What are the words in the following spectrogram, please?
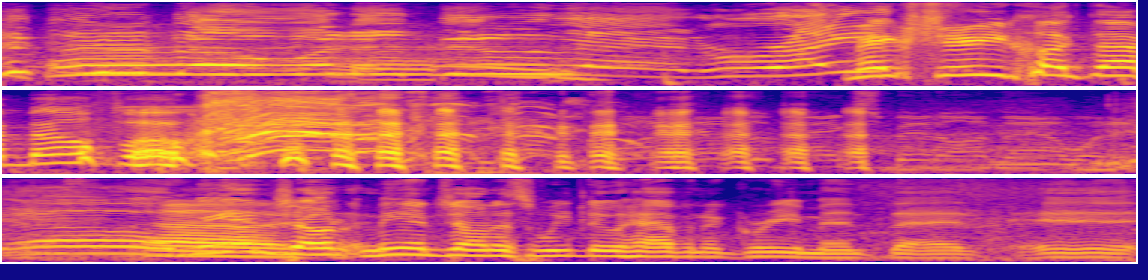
You don't want to do that, right? Make sure you click that bell, folks. Yo, oh, me and Jonas, me and Jonas, we do have an agreement that in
